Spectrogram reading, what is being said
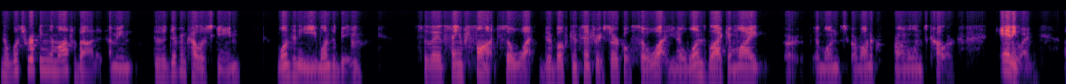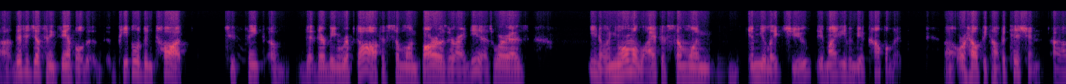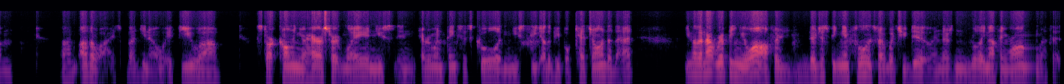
you know, what's ripping them off about it? I mean, there's a different color scheme. One's an E, one's a B. So they have the same font. So what? They're both concentric circles. So what? You know, one's black and white, or and one's or monochrome, one's color. Anyway, uh, this is just an example. People have been taught to think of that they're being ripped off if someone borrows their ideas, whereas you know, in normal life, if someone emulates you, it might even be a compliment uh, or healthy competition um, um, otherwise. But, you know, if you uh, start combing your hair a certain way and you and everyone thinks it's cool and you see other people catch on to that, you know, they're not ripping you off. They're, they're just being influenced by what you do, and there's really nothing wrong with it.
